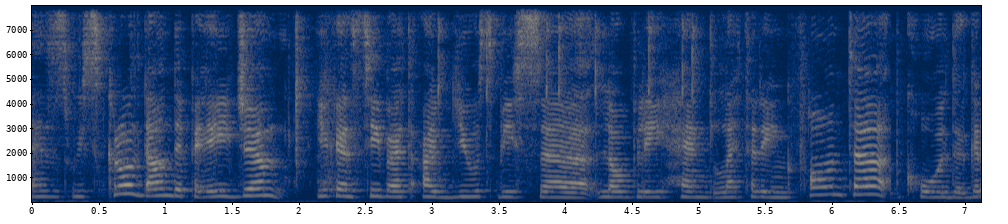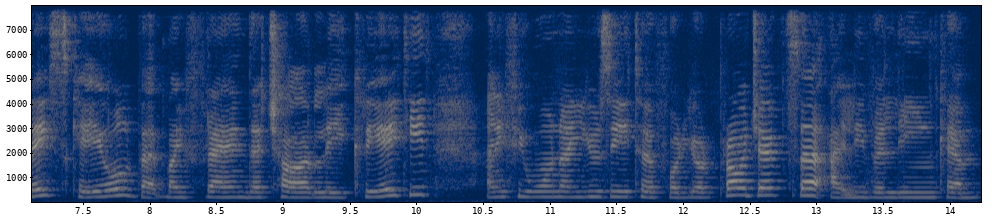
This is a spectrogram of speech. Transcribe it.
as we scroll down the page you can see that I've used this uh, lovely hand lettering font uh, called Grayscale that my friend Charli created. And if you want to use it uh, for your projects uh, I leave a link um,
